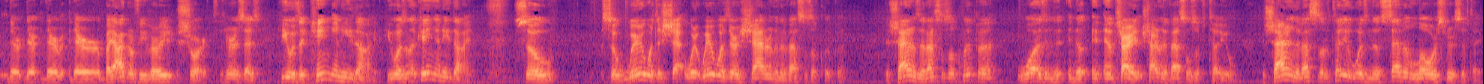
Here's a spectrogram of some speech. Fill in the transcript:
their their their, their biography very short. The Torah says he was a king and he died. He wasn't a king and he died. So, so where was the where, where was there a shattering of the vessels of Klippa? The shattering of the vessels of Klippa was in the in the in, I'm sorry, shattering the vessels of Tohu. The shattering of the vessels of Tohu was in the seven lower spheres of Tohu.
